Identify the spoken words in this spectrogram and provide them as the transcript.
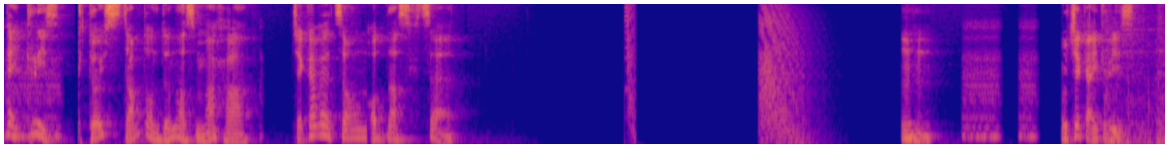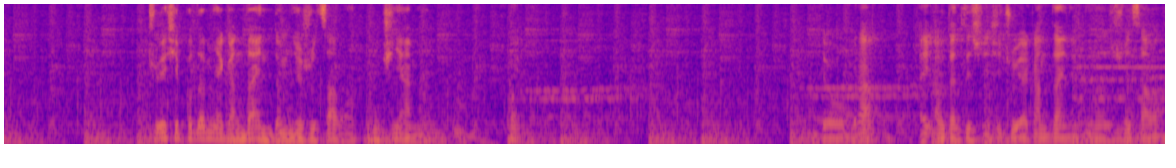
Hej, Chris. Ktoś stamtąd do nas macha. Ciekawe, co on od nas chce. Mhm. Uciekaj, Chris. Czuję się podobnie jak Undyne do mnie rzucała włóczniami. Oj. Dobra. Ej, autentycznie się czuję jak Undyne, do nas rzucała.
